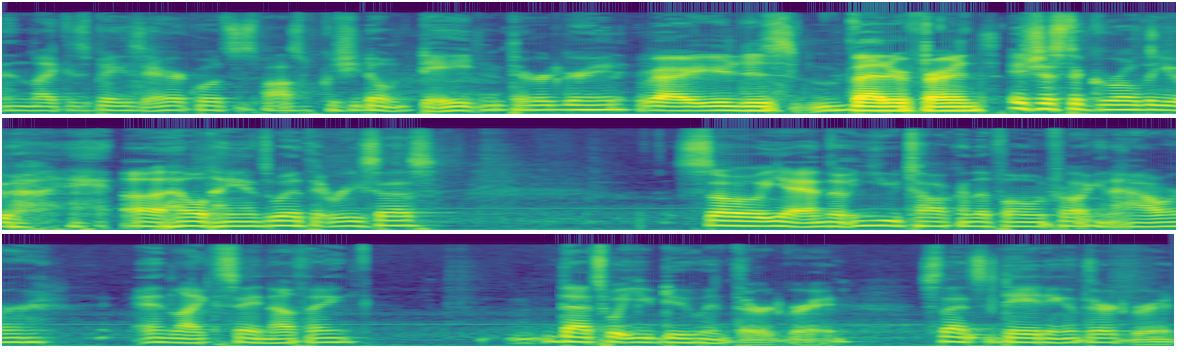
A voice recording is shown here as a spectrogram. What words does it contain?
in like as big as air quotes as possible because you don't date in third grade. Right. You're just better friends. It's just a girl that you uh, held hands with at recess. So yeah, and the, you talk on the phone for like an hour and like say nothing. That's what you do in third grade. So that's dating in third grade.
